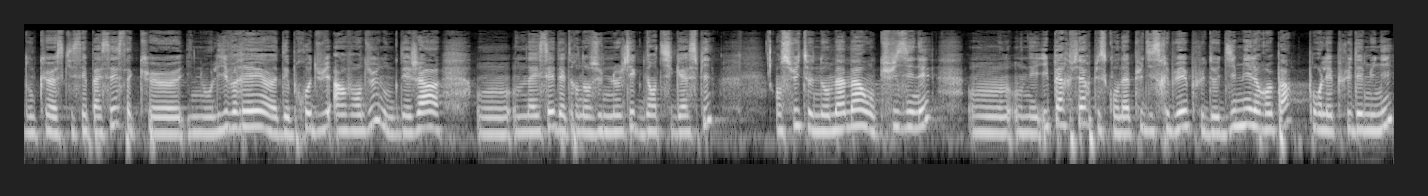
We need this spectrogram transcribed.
Donc euh, ce qui s'est passé, c'est qu'ils nous livraient des produits invendus. Donc déjà, on, on a essayé d'être dans une logique d'anti-gaspi. Ensuite, nos mamas ont cuisiné. On, on est hyper fiers puisqu'on a pu distribuer plus de 10 000 repas pour les plus démunis.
